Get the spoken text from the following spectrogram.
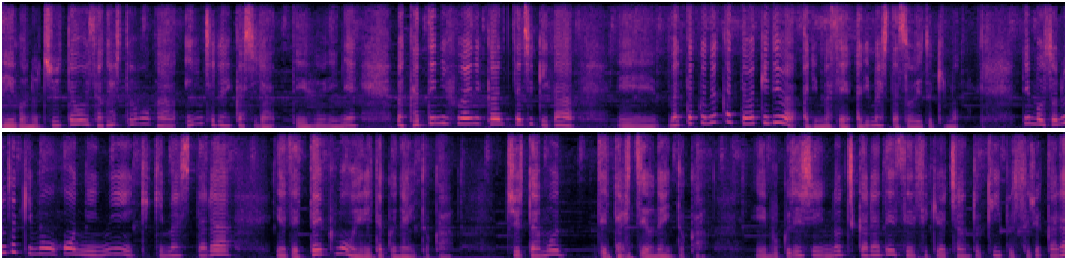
英語の中途を探した方がいいんじゃないかしらっていうふうにね、まあ、勝手に不安に感じた時期が、えー、全くなかったわけではありません。ありましたそういう時も。でもその時も本人に聞きましたらいや絶対クモンをやりたくないとか中途も絶対必要ないとかえー、僕自身の力で成績をちゃんとキープするから、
